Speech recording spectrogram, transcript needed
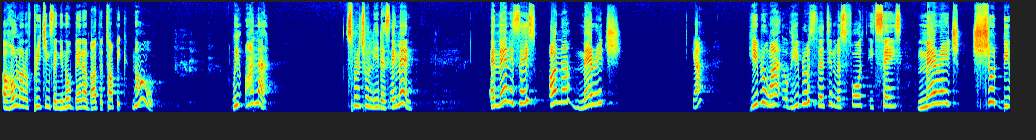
a whole lot of preachings and you know better about the topic. No. We honor spiritual leaders. Amen. And then it says, honor marriage. Hebrew 1, Hebrews 13, verse 4, it says, marriage should be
